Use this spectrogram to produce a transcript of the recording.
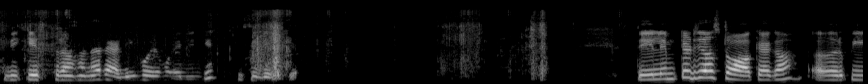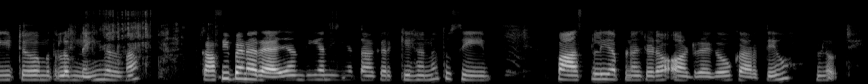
ਵੀ ਕਿਸ ਤਰ੍ਹਾਂ ਹਨਾ ਰੈਡੀ ਹੋਏ ਹੋਏ ਨੇਗੇ, ਤੁਸੀਂ ਦੇਖਿਓ ਤੇ ਲਿਮਟਿਡ ਜਿਹਾ ਸਟਾਕ ਹੈਗਾ ਰਿਪੀਟ ਮਤਲਬ ਨਹੀਂ ਮਿਲਣਾ। ਕਾਫੀ ਭੈਣਾਂ ਰਹਿ ਜਾਂਦੀਆਂ ਨਹੀਂ ਤਾਂ ਕਰਕੇ ਹਨਾ, ਤੁਸੀਂ ਫਾਸਟਲੀ ਆਪਣਾ ਜਿਹੜਾ ਆਰਡਰ ਹੈਗਾ ਉਹ ਕਰ ਦਿਓ। ਲਓ ਜੀ।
